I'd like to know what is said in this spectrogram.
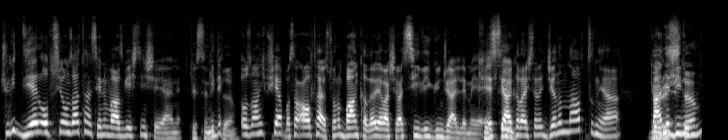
Çünkü diğer opsiyon zaten senin vazgeçtiğin şey yani. Kesinlikle. Gidip o zaman hiçbir şey yapmasan 6 ay sonra bankalara yavaş yavaş CV güncellemeye. Kesin. Eski arkadaşlarına canım ne yaptın ya? Ben de din- görüştüm.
